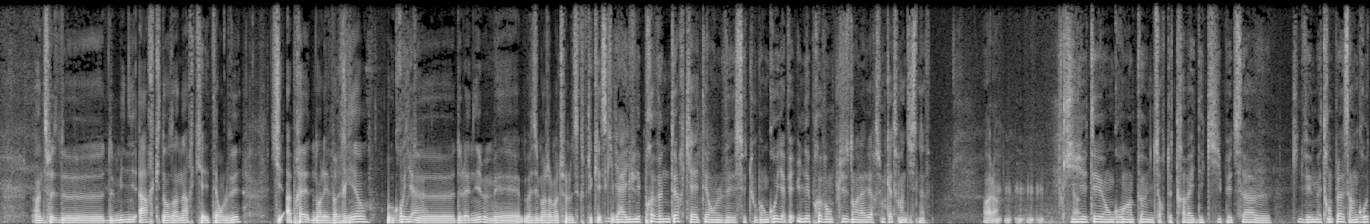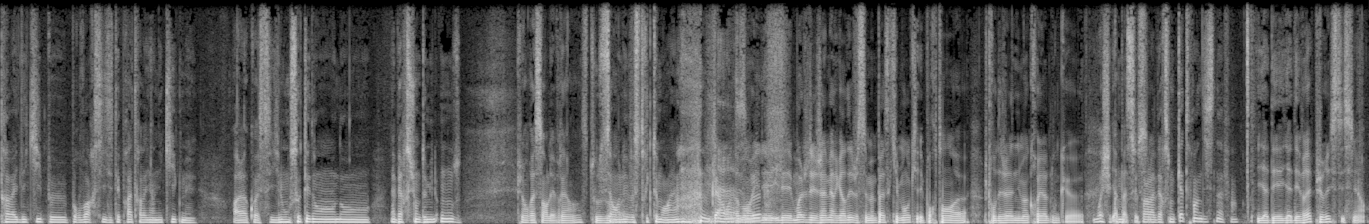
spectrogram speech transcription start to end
un espèce de, de mini arc dans un arc qui a été enlevé, qui après n'enlève rien au gros, y a- de, de l'anime. Mais vas-y Benjamin, tu vas nous expliquer ce qui Il y a manque. une épreuve Hunter qui a été enlevée, c'est tout. En gros, il y avait une épreuve en plus dans la version 99. Voilà. Mm, mm, mm. Qui était en gros un peu une sorte de travail d'équipe et de ça, euh, qui devait mettre en place un gros travail d'équipe euh, pour voir s'ils étaient prêts à travailler en équipe. Mais voilà quoi, ils l'ont sauté dans, dans la version 2011. Puis en vrai, ça enlève rien. hein. C'est toujours. Ça enlève strictement rien. Clairement, il est, il est, moi, je l'ai jamais regardé. Je sais même pas ce qui manque. Et pourtant, euh, je trouve déjà l'anime incroyable. Donc, euh, Moi j'ai y a pas de commencé souci. par la version 99. hein. il y a des, il y a des vrais puristes ici. hein.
